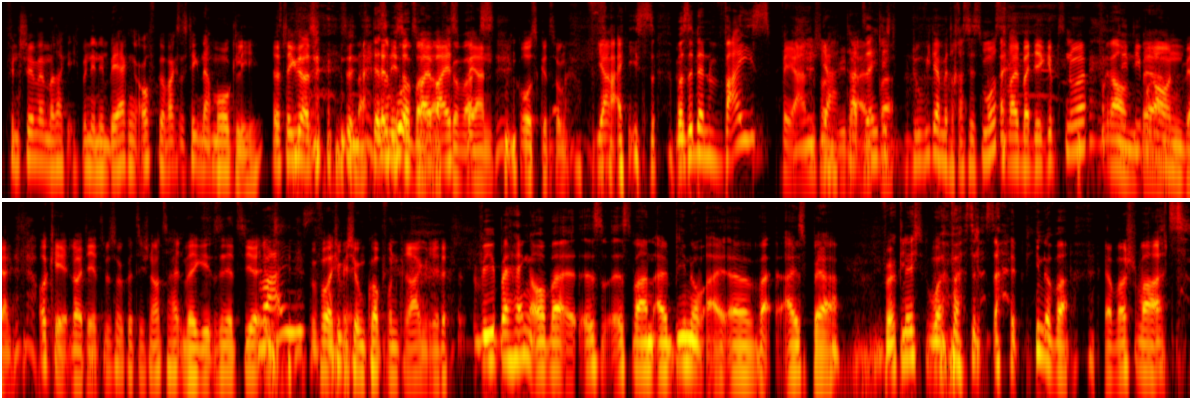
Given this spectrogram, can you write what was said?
Ich finde schön, wenn man sagt, ich bin in den Bergen aufgewachsen. Das klingt nach Mowgli. Das klingt so, als Nein, hätte ich so zwei Weißbären großgezogen. Ja, Weiß. Was sind denn Weißbären schon ja wieder? tatsächlich. Einfach? Du wieder mit Rassismus, weil bei dir gibt's nur die, die braunen Bären. Okay, Leute, jetzt müssen wir kurz die Schnauze halten, weil wir sind jetzt hier, in, bevor ich mich um Kopf und Kragen rede. Wie bei Hangover, es, es war ein Albino-Eisbär. Wirklich? Woher weißt du, dass er Albino war? Er war schwarz.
